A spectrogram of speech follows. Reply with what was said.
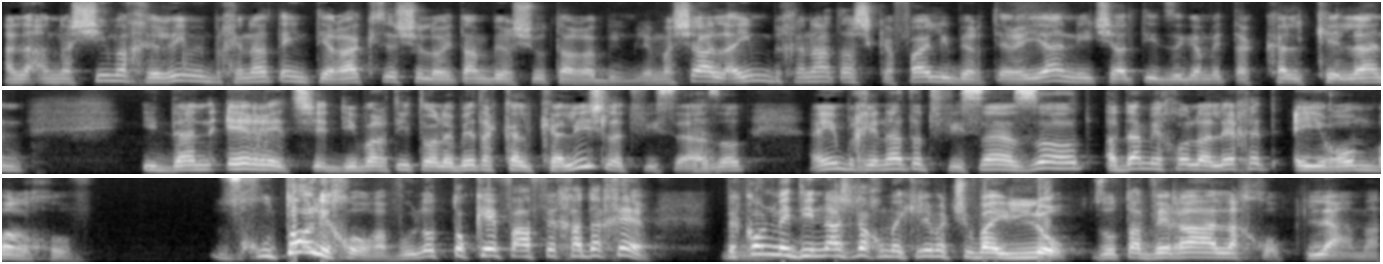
על אנשים אחרים מבחינת האינטראקציה שלו איתם ברשות הרבים. למשל, האם מבחינת ההשקפה הליברטריאנית, שאלתי את זה גם את הכלכלן עידן ארץ שדיברתי איתו על ההיבט הכלכלי של התפיסה כן. הזאת, האם מבחינת התפיסה הזאת אדם יכול ללכת עירום ברחוב? זכותו לכאורה, והוא לא תוקף אף אחד אחר. בכל מדינה שאנחנו מכירים התשובה היא לא, זאת עבירה על החוק. למה?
